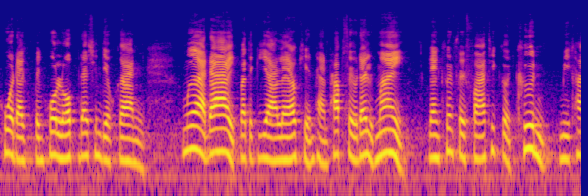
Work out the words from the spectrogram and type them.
ขั้วใดเป็นขั้วลบได้เช่นเดียวกัน เมื่อได้ปฏิกิริยาแล้วเขียนแผนภาพเซลล์ได้หรือไม่ แรงเคลื่อนไฟฟ้าที่เกิดขึ้นมีค่า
